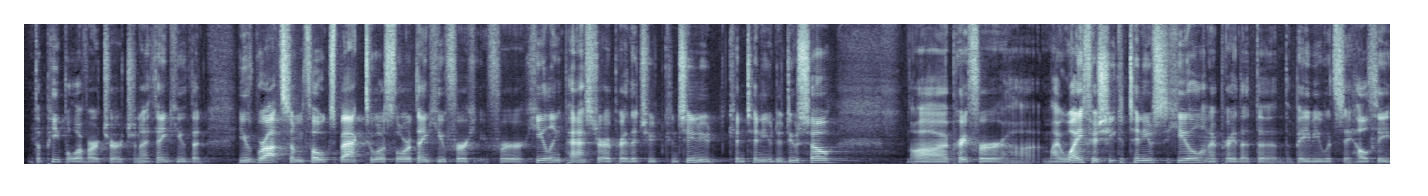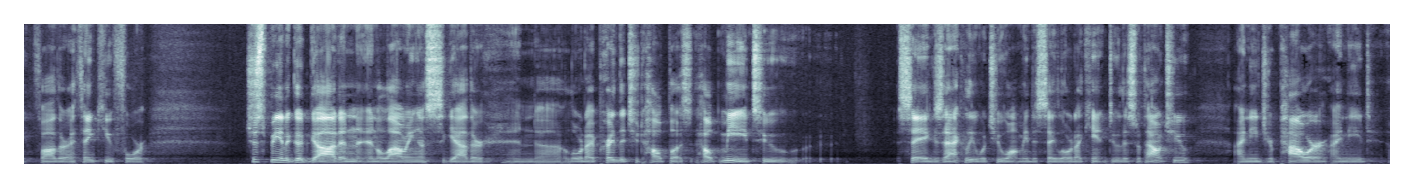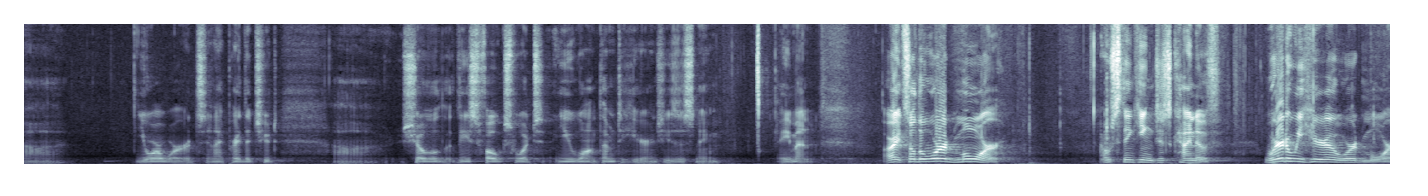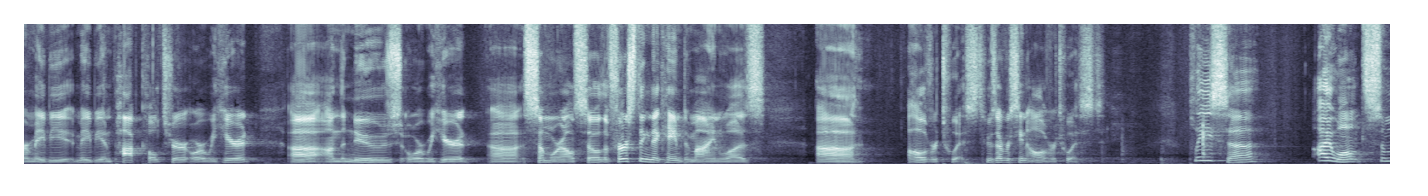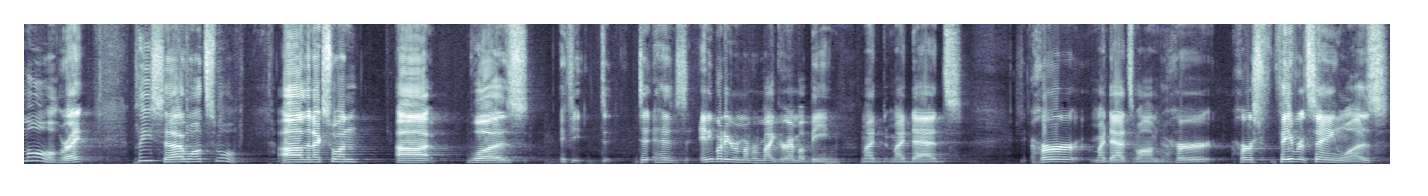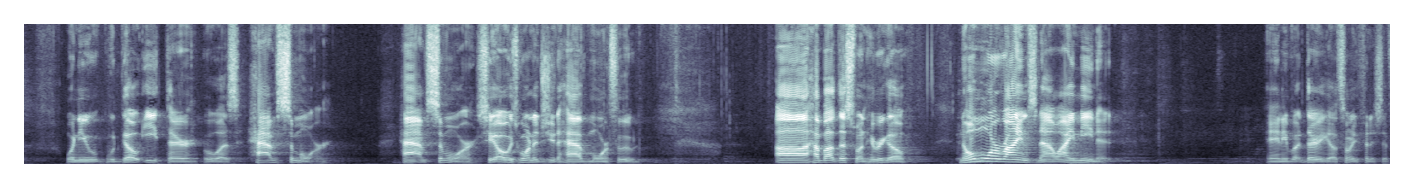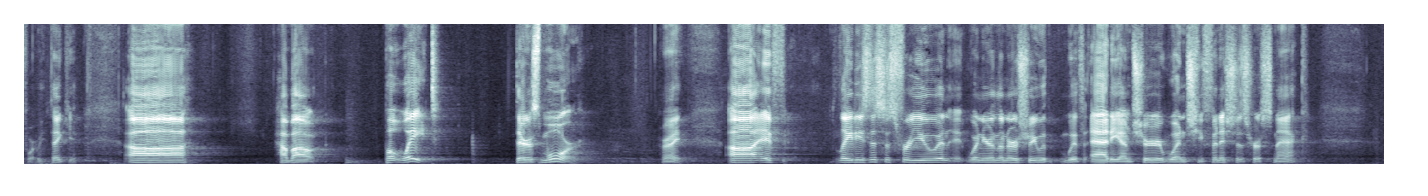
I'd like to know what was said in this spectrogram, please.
the people of our church. And I thank you that you've brought some folks back to us, Lord. Thank you for, for healing Pastor. I pray that you continue, continue to do so. Uh, I pray for uh, my wife as she continues to heal, and I pray that the, the baby would stay healthy. Father, I thank you for just being a good God and, and allowing us to gather. And uh, Lord, I pray that you'd help us, help me to say exactly what you want me to say. Lord, I can't do this without you. I need your power. I need uh, your words. And I pray that you'd uh, show these folks what you want them to hear. In Jesus' name, amen. All right, so the word more. I was thinking just kind of where do we hear the word more? Maybe, maybe in pop culture, or we hear it uh, on the news, or we hear it uh, somewhere else. So the first thing that came to mind was uh, Oliver Twist. Who's ever seen Oliver Twist? Please, sir, I want some more, right? Please, sir, I want some more. Uh, the next one uh, was if you did, has anybody remember my grandma Beam, my my dad's her my dad's mom her her favorite saying was when you would go eat there it was have some more, have some more. She always wanted you to have more food. Uh, how about this one? Here we go. No more rhymes now. I mean it. Anybody? There you go. Somebody finished it for me. Thank you. Uh, how about, but wait, there's more, right? Uh, if, ladies, this is for you, and when you're in the nursery with, with Addie, I'm sure when she finishes her snack,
